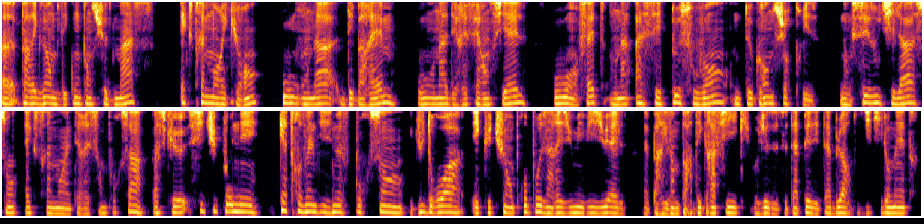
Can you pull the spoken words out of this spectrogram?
euh, par exemple des contentieux de masse extrêmement récurrent où on a des barèmes, où on a des référentiels, où en fait on a assez peu souvent de grandes surprises. Donc ces outils-là sont extrêmement intéressants pour ça, parce que si tu connais 99% du droit et que tu en proposes un résumé visuel, euh, par exemple par des graphiques, au lieu de te taper des tableurs de 10 km,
